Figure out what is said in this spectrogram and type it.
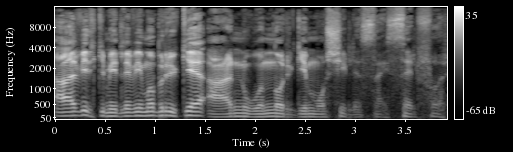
er virkemidlet vi må bruke, er noe Norge må skille seg selv for.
